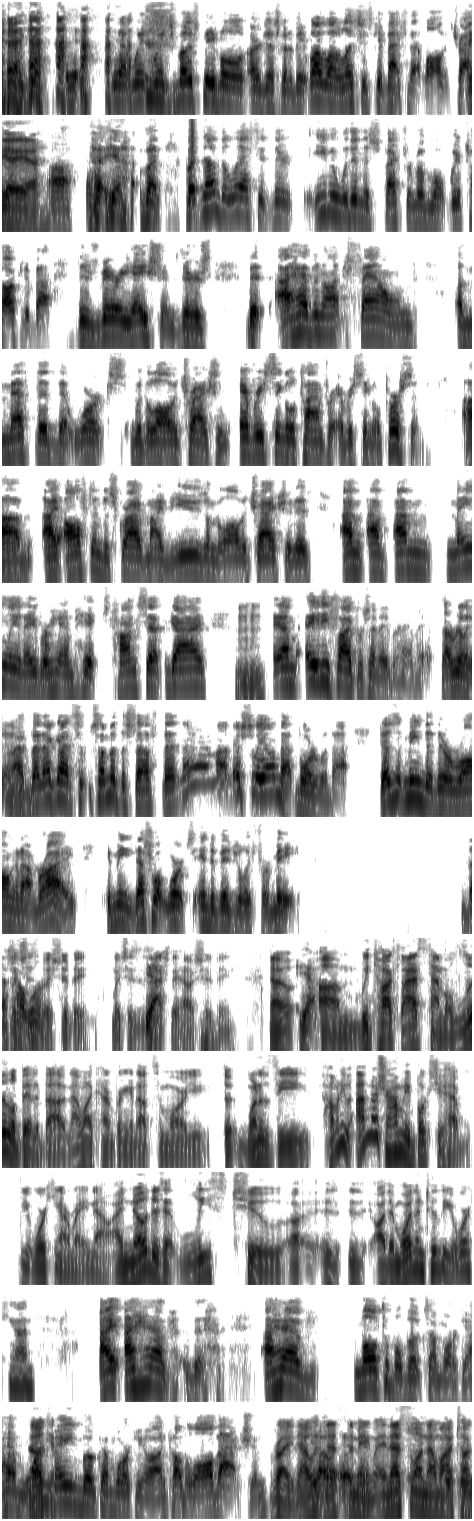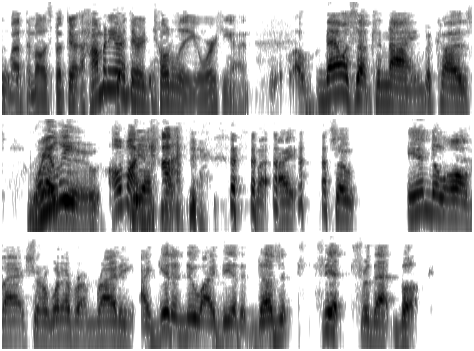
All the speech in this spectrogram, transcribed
know, which, which, most people are just going to be, well, well, let's just get back to that law of attraction. Yeah, yeah. Uh, yeah, but, but nonetheless, it, there, even within the spectrum of what we're talking about, there's variations. There's, that I have not found a method that works with the law of attraction every single time for every single person. Um, I often describe my views on the law of attraction as I'm, I'm, I'm mainly an Abraham Hicks concept guy Mm-hmm. I'm 85% Abraham Hicks. I really am. Mm-hmm. I, but I got some, some of the stuff that nah, I'm not necessarily on that board with that. Doesn't mean that they're wrong and I'm right. It means that's what works individually for me. That's which how it works. What it should be, which is exactly yeah. how it should be. Now, yeah. um, we talked last time a little bit about, and I want to kind of bring it out some more. You, the, one of the, how many, I'm not sure how many books you have you're working on right now. I know there's at least two. Uh, is, is, are there more than two that you're working on? I, I have, I have multiple books I'm working. I have one okay. main book I'm working on called The Law of Action. Right. That was, know, that's the main one. And that's the one I want to talk about the most. But there, how many are there total that you're working on? Now it's up to nine because really? Do, oh my yes, God. My, my, I, so in the law of action or whatever I'm writing, I get a new idea that doesn't fit for that book.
